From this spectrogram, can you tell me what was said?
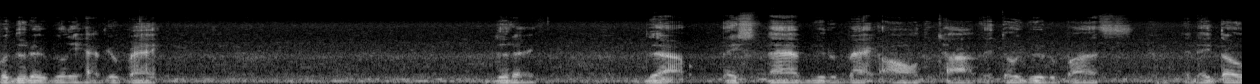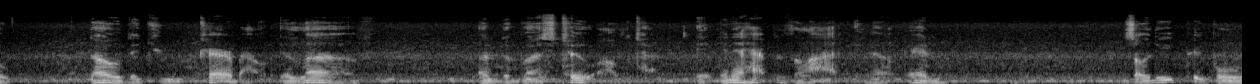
But do they really have your back? Do they? No. They stab you the back all the time. They throw you the bus. And they throw those that you care about and love under the bus too all the time. It, and it happens a lot, you know. And so these people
